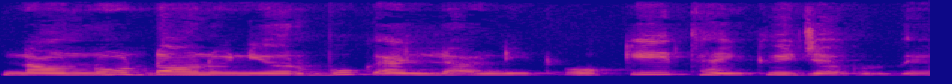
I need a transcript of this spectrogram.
Now note down in your book and learn it. Okay, thank you Jai Guru Dev.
